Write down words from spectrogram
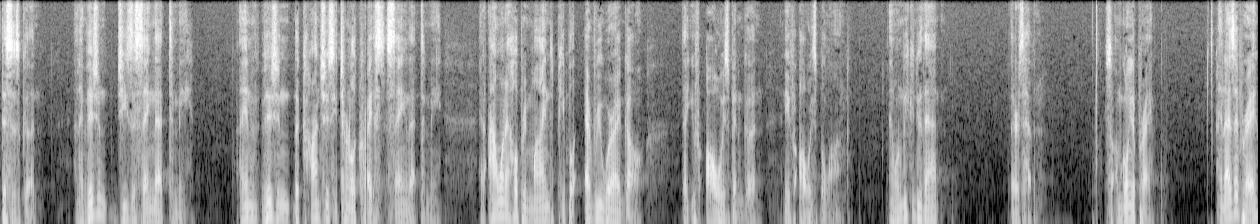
This is good. And I envision Jesus saying that to me. I envision the conscious eternal Christ saying that to me. And I want to help remind people everywhere I go that you've always been good and you've always belonged. And when we can do that, there's heaven. So I'm going to pray. And as I pray,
